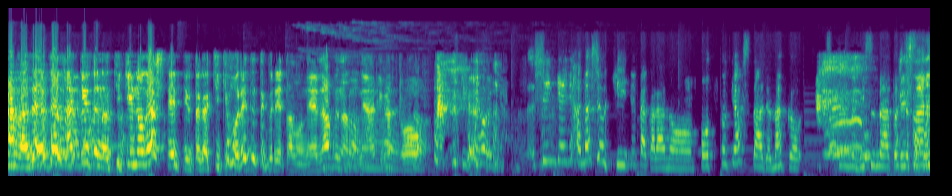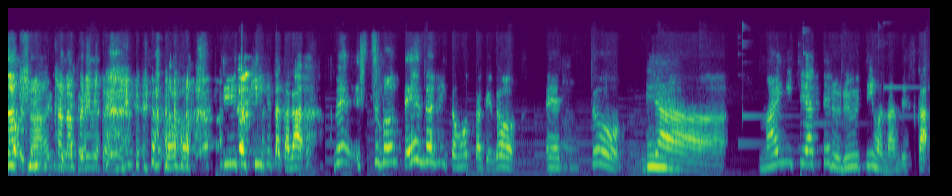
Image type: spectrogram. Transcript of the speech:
あ、まさよちゃんさっき言ったの聞き逃してって言ったから聞き惚れててくれたのね。ラブなのね。ありがとう。真剣に話を聞いてたから、あの、ポッドキャスターじゃなく、リスナーとしてリスナーになってたカナプリみたいに。じーっと聞いてたから、ね、質問って何と思ったけど、えっと、じゃあ、毎日やってるルーティンは何ですか？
